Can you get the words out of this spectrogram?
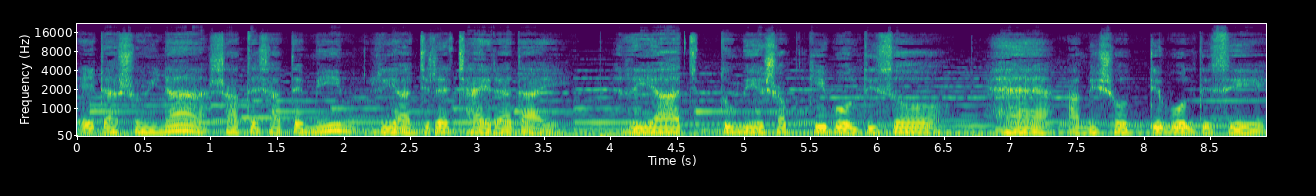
এটা শুই না, সাথে সাথে মিম রিয়াজরে ছাইরা দেয়। রিয়াজ, তুমি এসব কি বলতিছো? হ্যাঁ আমি সত্যি বলতেছি,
